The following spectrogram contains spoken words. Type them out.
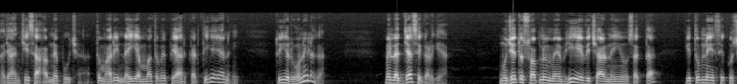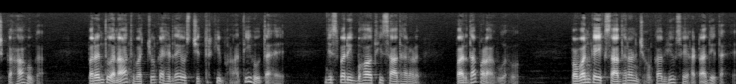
खजांची साहब ने पूछा, तुम्हारी नई अम्मा तुम्हें प्यार करती है या नहीं? तो ये रोने लगा। मैं लज्जा से गड़ गया। मुझे तो स्वप्न में भी ये विचार नहीं हो सकता कि तुमने इसे कुछ कहा होगा, परंतु अनाथ बच्चों का हृदय उस चित्र की भांति होता है, जिस पर एक बहुत ही साधारण पर्दा पड़ा हुआ हो। पवन का एक साधारण झोंका भी उसे हटा देता है।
